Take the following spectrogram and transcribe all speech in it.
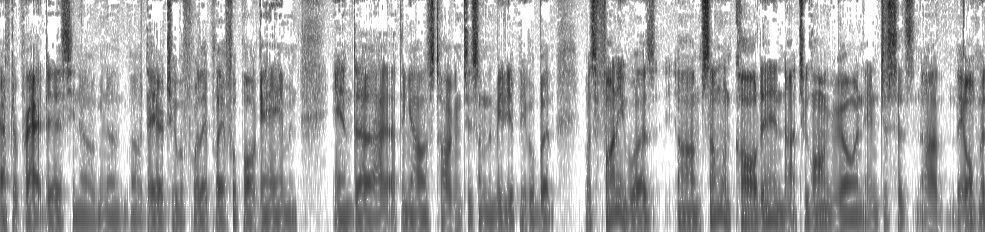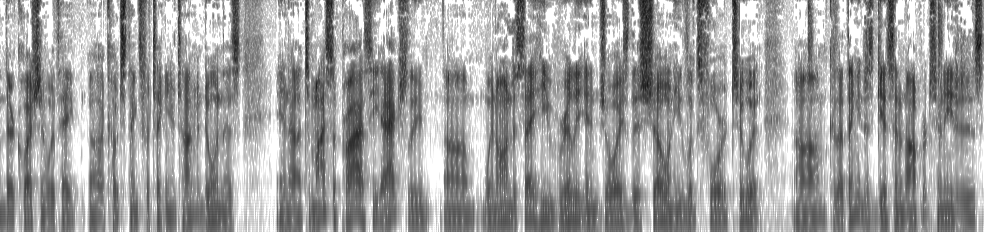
after practice, you know, you know, a day or two before they play a football game, and and uh, I think I was talking to some of the media people, but what's funny was um, someone called in not too long ago and, and just says uh, they opened their question with, "Hey, uh, coach, thanks for taking your time and doing this." And uh, to my surprise, he actually um, went on to say he really enjoys this show and he looks forward to it because I think it just gives him an opportunity to just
